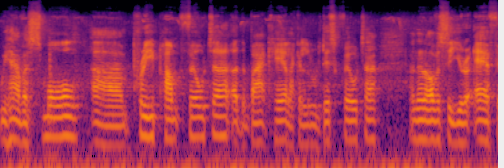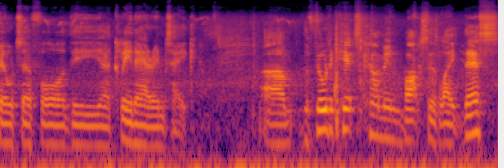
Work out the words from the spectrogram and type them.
We have a small um, pre-pump filter at the back here, like a little disc filter. And then obviously your air filter for the uh, clean air intake. Um, the filter kits come in boxes like this.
